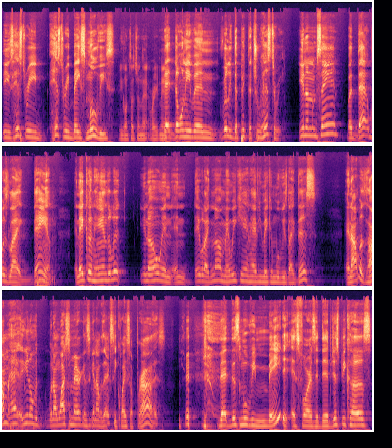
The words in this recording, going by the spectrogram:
these history history based movies we gonna touch on that right now. that don't even really depict the true history. You know what I'm saying? But that was like, damn. And they couldn't handle it, you know, and and they were like, no, man, we can't have you making movies like this. And I was, I'm, you know, when I watched American Skin, I was actually quite surprised that this movie made it as far as it did, just because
